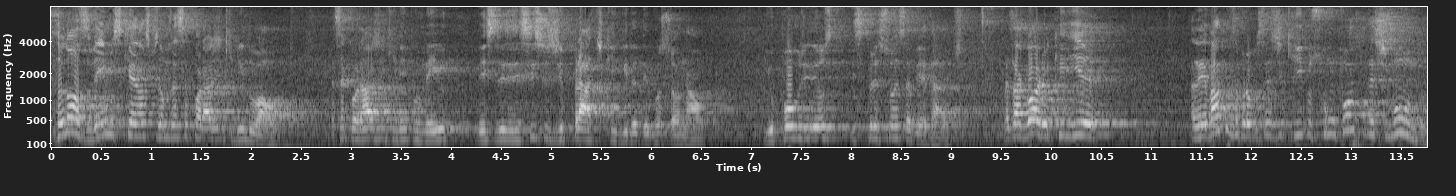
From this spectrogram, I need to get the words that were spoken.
Então nós vemos que nós precisamos dessa coragem que vem do alto, essa coragem que vem por meio desses exercícios de prática e vida devocional. E o povo de Deus expressou essa verdade. Mas agora eu queria levar a atenção para vocês de que os confortos deste mundo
